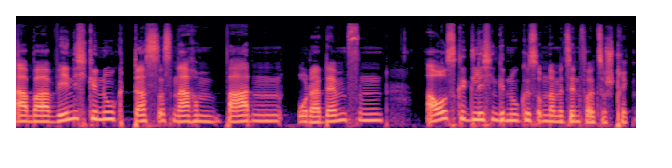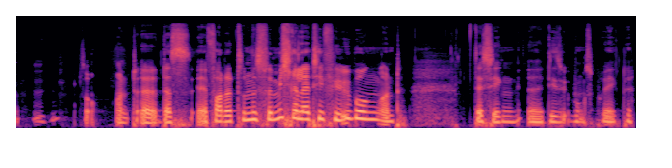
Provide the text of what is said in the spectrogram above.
aber wenig genug, dass es nach dem Baden oder Dämpfen ausgeglichen genug ist, um damit sinnvoll zu stricken. Mhm. So. Und äh, das erfordert zumindest für mich relativ viel Übung und deswegen äh, diese Übungsprojekte.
